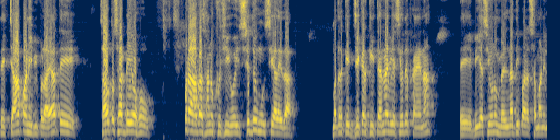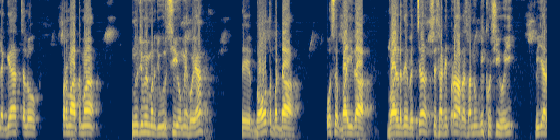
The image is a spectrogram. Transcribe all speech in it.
ਤੇ ਚਾਹ ਪਾਣੀ ਵੀ ਪਿਲਾਇਆ ਤੇ ਸਭ ਤੋਂ ਸਾਡੇ ਉਹ ਭਰਾ ਦਾ ਸਾਨੂੰ ਖੁਸ਼ੀ ਹੋਈ, ਸਿੱਧੂ ਮੂਸੇ ਵਾਲੇ ਦਾ। ਮਤਲਬ ਕਿ ਜ਼ਿਕਰ ਕੀਤਾ ਨਾ ਵੀ ਅਸੀਂ ਉਹਦੇ ਫੈਨ ਆ ਤੇ ਵੀ ਅਸੀਂ ਉਹਨੂੰ ਮਿਲਣਾ ਸੀ ਪਰ ਸਮਾਂ ਨਹੀਂ ਲੱਗਿਆ। ਚਲੋ ਪਰਮਾਤਮਾ ਨੂੰ ਜਿਵੇਂ ਮਨਜ਼ੂਰ ਸੀ ਉਵੇਂ ਹੋਇਆ। ਤੇ ਬਹੁਤ ਵੱਡਾ ਉਸ ਬਾਈ ਦਾ ਵਰਲਡ ਦੇ ਵਿੱਚ ਤੇ ਸਾਡੇ ਭਰਾ ਦਾ ਸਾਨੂੰ ਵੀ ਖੁਸ਼ੀ ਹੋਈ ਵੀ ਯਾਰ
